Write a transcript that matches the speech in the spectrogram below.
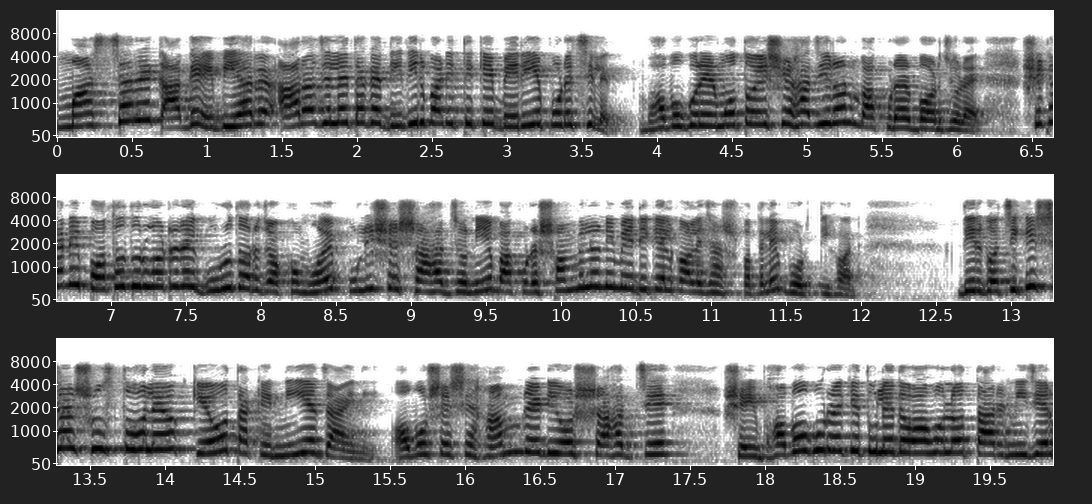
মাস চারেক আগে বিহারের আরা জেলায় থাকা দিদির বাড়ি থেকে বেরিয়ে পড়েছিলেন। ভবগুরের মতো এসে হাজির হন বাঁকুড়ার বর্জরায় সেখানে পথ দুর্ঘটনায় গুরুতর জখম হয়ে পুলিশের সাহায্য নিয়ে বাঁকুড়া সম্মিলনী মেডিকেল কলেজ হাসপাতালে ভর্তি হন। দীর্ঘ চিকিৎসায় সুস্থ হলেও কেউ তাকে নিয়ে যায়নি। অবশেষে হাম রেডিওর সাহায্যে সেই ভবগুরেকে তুলে দেওয়া হলো তার নিজের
